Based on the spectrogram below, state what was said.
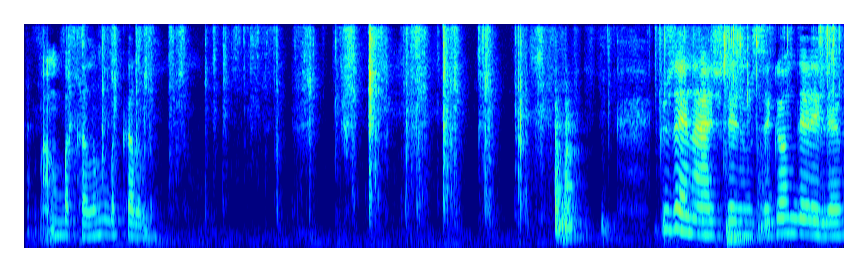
Hemen bakalım bakalım. Güzel enerjilerimizi gönderelim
